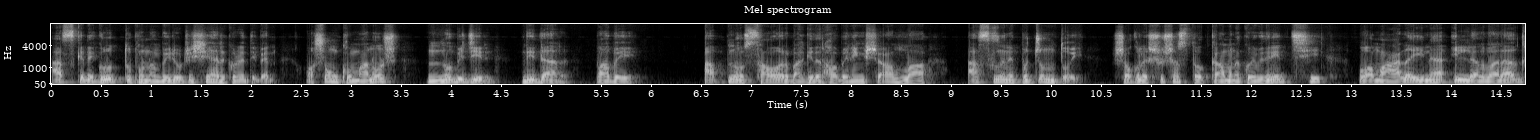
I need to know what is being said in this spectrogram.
আজকের এই গুরুত্বপূর্ণ ভিডিওটি শেয়ার করে দিবেন। অসংখ্য মানুষ নবীজির দিদার পাবে। আপনিও সাওয়ার বাগিদার হবেন ইনশাআল্লাহ। আজকে দিনে পর্যন্তই। সকলে সুস্বাস্থ্য কামনা করে বিদায় নিচ্ছি। ওয়ামা আলাইনা ইল্লাল বালাগ।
